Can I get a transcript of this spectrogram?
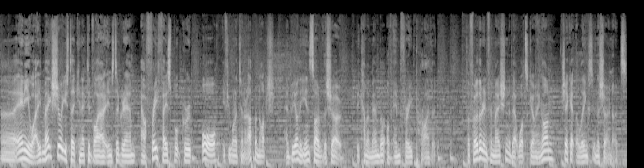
Uh, anyway, make sure you stay connected via our Instagram, our free Facebook group, or if you want to turn it up a notch and be on the inside of the show, become a member of M3 Private. For further information about what's going on, check out the links in the show notes.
